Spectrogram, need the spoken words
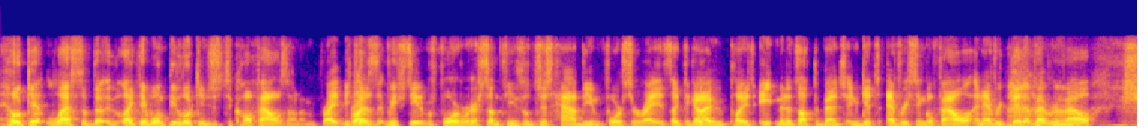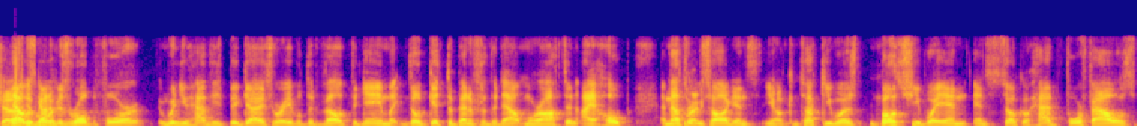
He'll get less of the like they won't be looking just to call fouls on him, right? Because right. we've seen it before where some teams will just have the enforcer, right? It's like the guy who plays eight minutes off the bench and gets every single foul and every bit of every foul. that was kind boy. of his role before. When you have these big guys who are able to develop the game, like they'll get the benefit of the doubt more often. I hope and that's what right. we saw against you know Kentucky was both Tshiebwe and and Sissoko had four fouls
